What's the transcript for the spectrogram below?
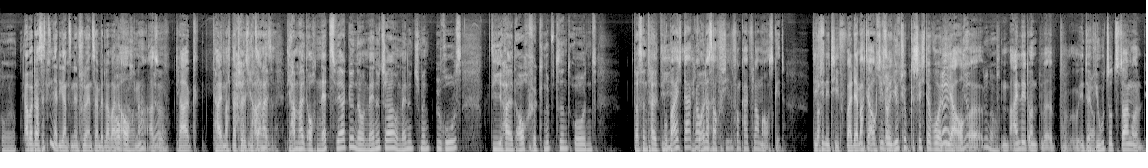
so, ja. Aber da sitzen ja die ganzen Influencer mittlerweile auch, Auch, ja. ne? Also klar, Kai macht natürlich mit seiner. halt, die haben halt auch Netzwerke ne, und Manager und Managementbüros, die halt auch verknüpft sind und das sind halt die. Wobei ich da glaube, dass halt- auch viel von Kai Pflaume ausgeht. Das- Definitiv. Weil der macht ja auch diese. YouTube-Geschichte, wo er Ja, die ja ja, auch ja, äh, genau. einlädt und äh, interviewt sozusagen und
